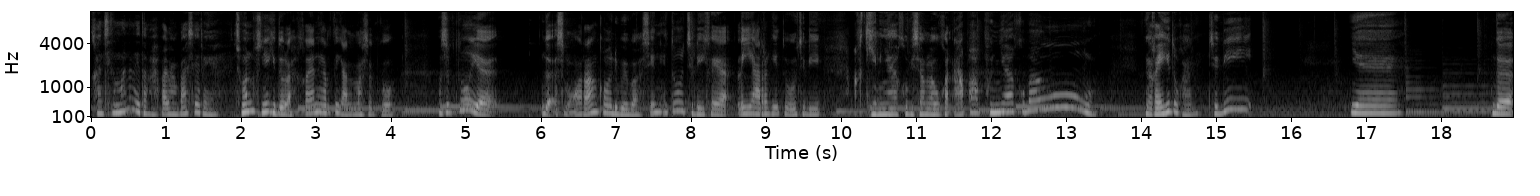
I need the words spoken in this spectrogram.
kancil mana di tengah padang pasir ya? Cuman maksudnya gitulah kalian ngerti kan maksudku? Maksudku ya nggak semua orang kalau dibebasin itu jadi kayak liar gitu. Jadi akhirnya aku bisa melakukan apa pun yang aku mau. Nggak kayak gitu kan? Jadi ya nggak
